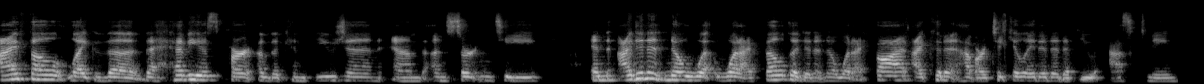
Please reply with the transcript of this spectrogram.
I felt like the the heaviest part of the confusion and the uncertainty and I didn't know what what I felt, I didn't know what I thought. I couldn't have articulated it if you asked me.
